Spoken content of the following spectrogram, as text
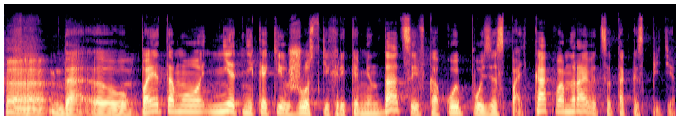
Да, э, поэтому нет никаких жестких рекомендаций, в какой позе спать. Как вам нравится, так и спите.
